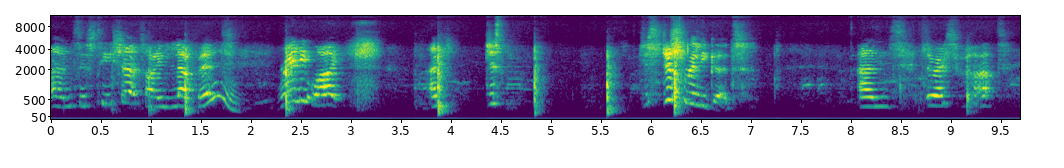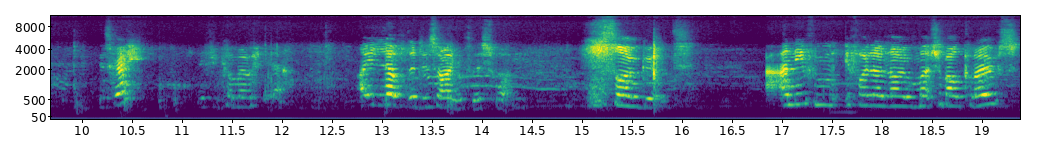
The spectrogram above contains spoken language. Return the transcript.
and this T-shirt I love it, really white, and just just just really good, and the rest of that is great. If you come over here, I love the design of this one, so good. And even if I don't know much about clothes,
